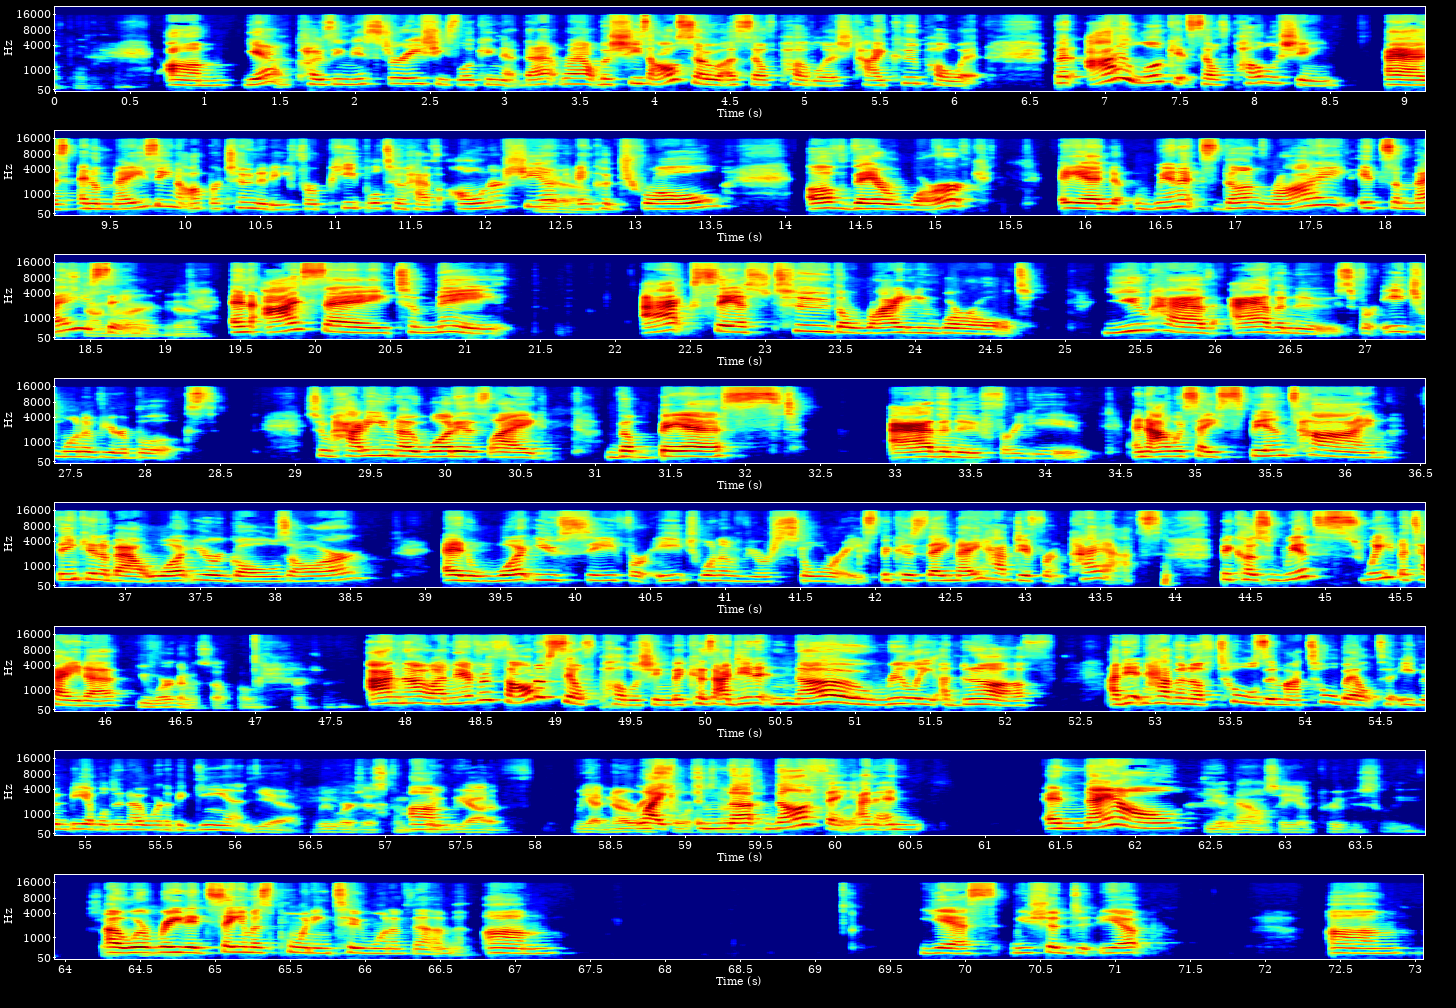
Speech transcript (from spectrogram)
um yeah cozy mystery she's looking at that route but she's also a self-published haiku poet but i look at self-publishing as an amazing opportunity for people to have ownership Yeah. and control of their work and when it's done right it's amazing right, yeah. and I say to me, access to the writing world, you have avenues for each one of your books. So, how do you know what is like the best avenue for you? And I would say spend time thinking about what your goals are and what you see for each one of your stories because they may have different paths. Because with Sweet Potato, You were gonna self-publish? I know. I never thought of self publishing because I didn't know really enough. I didn't have enough tools in my tool belt to even be able to know where to begin. Yeah, we were just Um, completely out of. We had no Like resources. no, nothing. And and and now, the that you have previously. oh, we're reading. Sam is pointing to one of them. Um, yes, you should. Do, yep. Um,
